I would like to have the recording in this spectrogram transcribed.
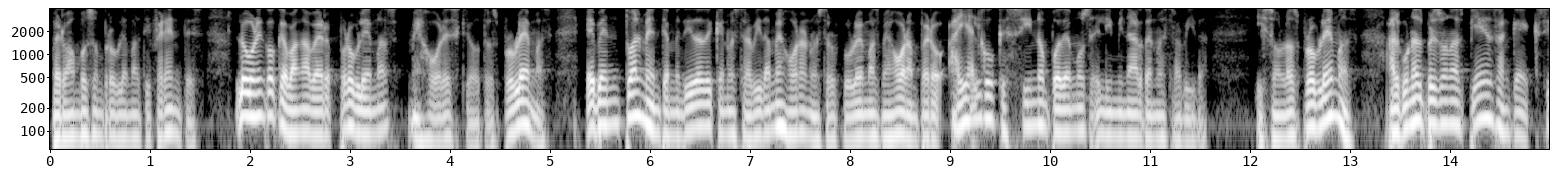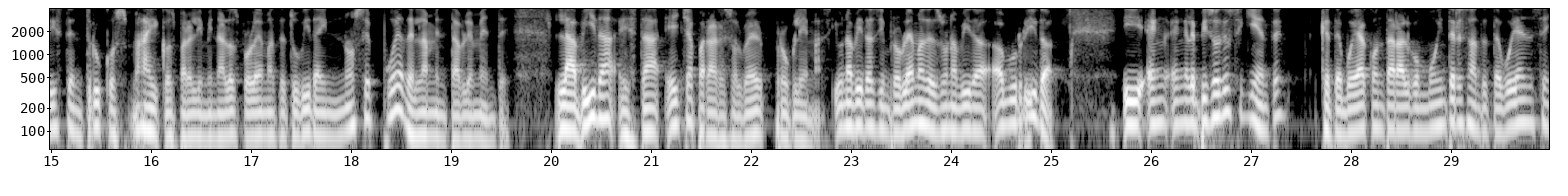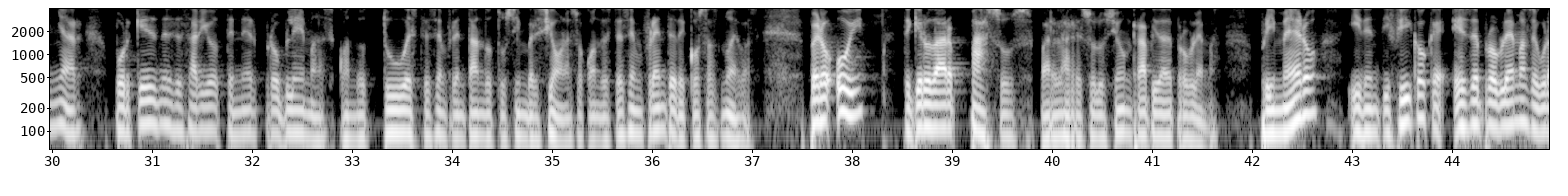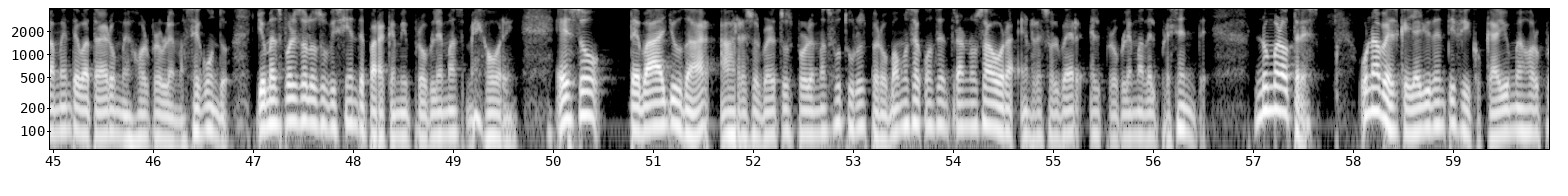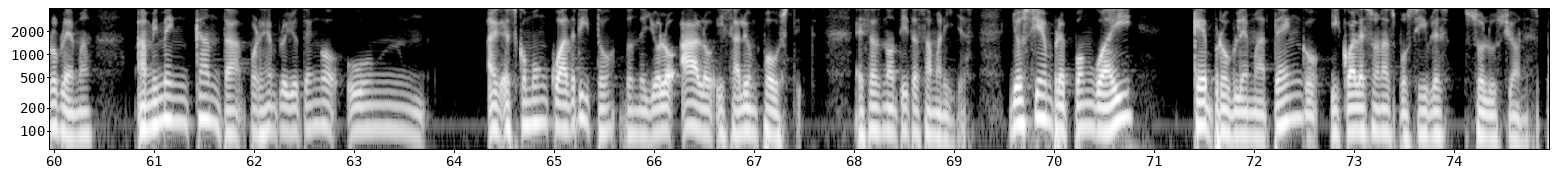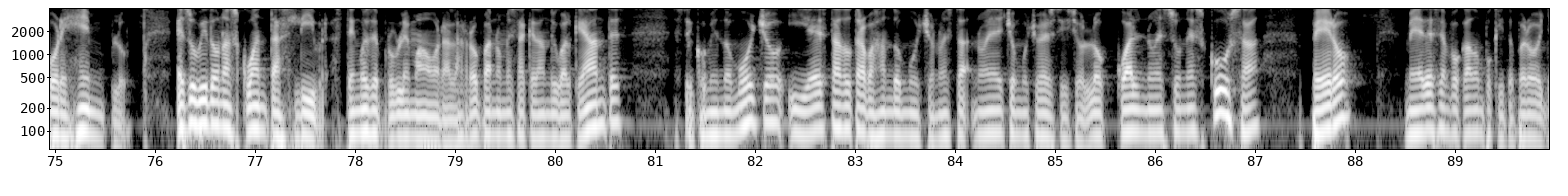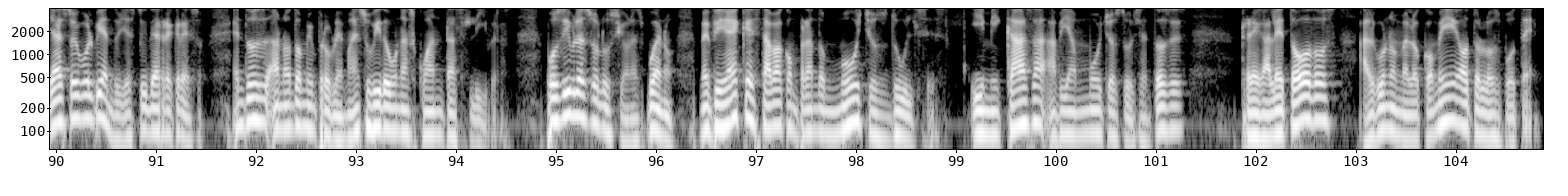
pero ambos son problemas diferentes. Lo único que van a haber problemas mejores que otros problemas. Eventualmente, a medida de que nuestra vida mejora, nuestros problemas mejoran, pero hay algo que sí no podemos eliminar de nuestra vida y son los problemas. Algunas personas piensan que existen trucos mágicos para eliminar los problemas de tu vida y no se puede, lamentablemente. La vida está hecha para resolver problemas y una vida sin problemas es una vida aburrida. Y en, en el episodio siguiente que te voy a contar algo muy interesante, te voy a enseñar por qué es necesario tener problemas cuando tú estés enfrentando tus inversiones o cuando estés enfrente de cosas nuevas. Pero hoy te quiero dar pasos para la resolución rápida de problemas. Primero, identifico que ese problema seguramente va a traer un mejor problema. Segundo, yo me esfuerzo lo suficiente para que mis problemas mejoren. Eso te va a ayudar a resolver tus problemas futuros, pero vamos a concentrarnos ahora en resolver el problema del presente. Número 3. Una vez que ya yo identifico que hay un mejor problema, a mí me encanta, por ejemplo, yo tengo un... Es como un cuadrito donde yo lo halo y sale un post-it, esas notitas amarillas. Yo siempre pongo ahí qué problema tengo y cuáles son las posibles soluciones. Por ejemplo, he subido unas cuantas libras, tengo ese problema ahora, la ropa no me está quedando igual que antes, estoy comiendo mucho y he estado trabajando mucho, no, está, no he hecho mucho ejercicio, lo cual no es una excusa, pero me he desenfocado un poquito, pero ya estoy volviendo, ya estoy de regreso. Entonces anoto mi problema, he subido unas cuantas libras. Posibles soluciones. Bueno, me fijé que estaba comprando muchos dulces y en mi casa había muchos dulces. Entonces regalé todos, algunos me lo comí, otros los boté.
